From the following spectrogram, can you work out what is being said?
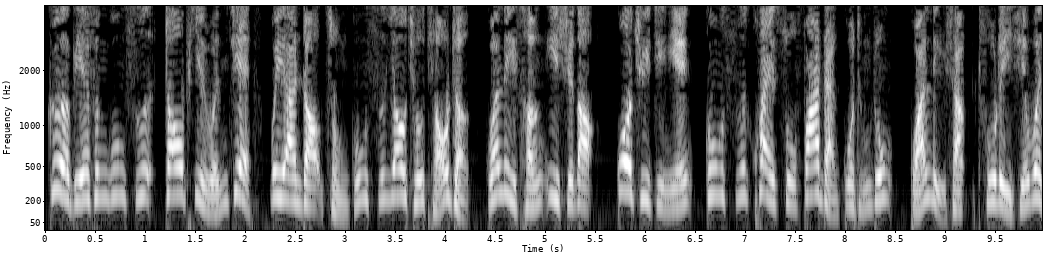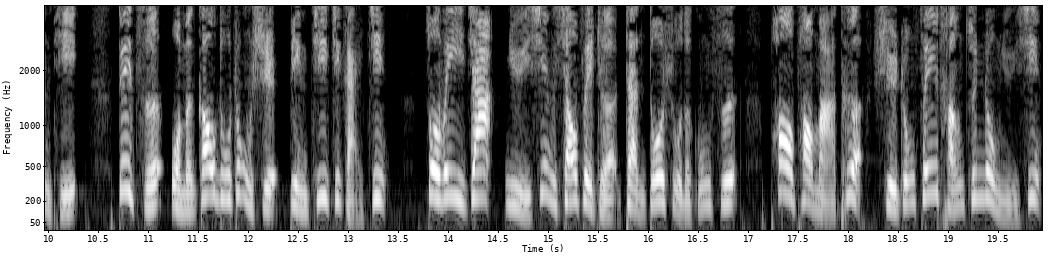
个别分公司招聘文件未按照总公司要求调整，管理层意识到过去几年公司快速发展过程中管理上出了一些问题，对此我们高度重视并积极改进。作为一家女性消费者占多数的公司，泡泡玛特始终非常尊重女性。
